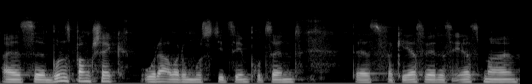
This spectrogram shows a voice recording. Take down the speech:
als äh, Bundesbankcheck oder aber du musst die 10% des Verkehrswertes erstmal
